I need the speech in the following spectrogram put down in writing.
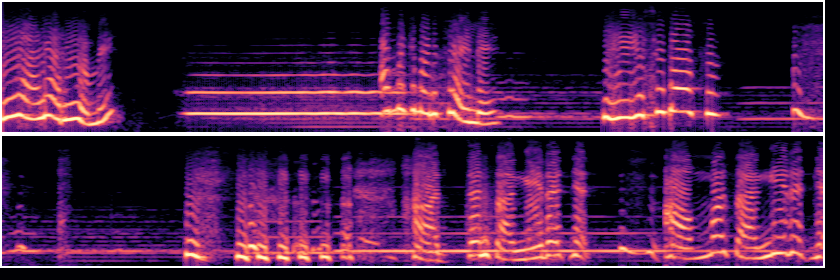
ഈ ആളെ അറിയോ അമ്മേ? അമ്മയ്ക്ക് മനസ്സിലായില്ലേ? യേശുദാസ്. അച്ഛൻ സംഗീതജ്ഞൻ. അമ്മ സംഗീതജ്ഞ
